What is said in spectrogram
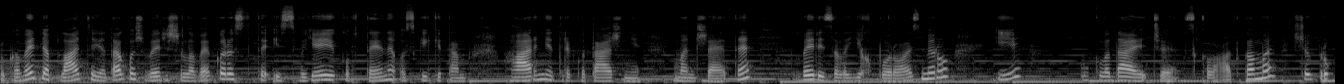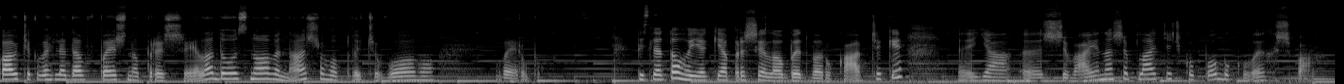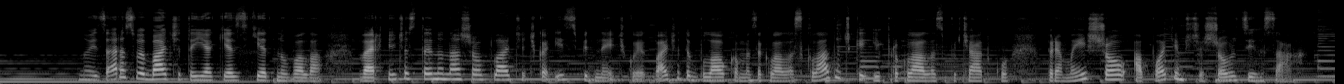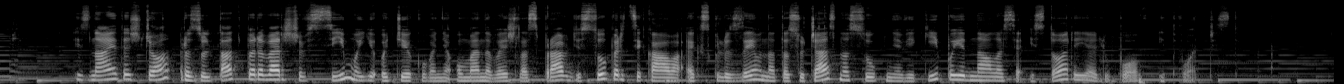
Рукави для плаття я також вирішила використати із своєї ковтини, оскільки там гарні трикотажні манжети. Вирізала їх по розміру і укладаючи складками, щоб рукавчик виглядав пишно, пришила до основи нашого плечового виробу. Після того, як я пришила обидва рукавчики, я е, зшиваю наше платтячко по бокових швах. Ну і зараз ви бачите, як я з'єднувала верхню частину нашого платтячка із спідничкою. Як бачите, булавками заклала складочки і проклала спочатку прямий шов, а потім ще шов зігзаг. І знаєте що? Результат перевершив всі мої очікування. У мене вийшла справді супер цікава, ексклюзивна та сучасна сукня, в якій поєдналася історія, любов і творчість.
